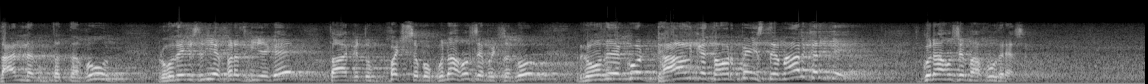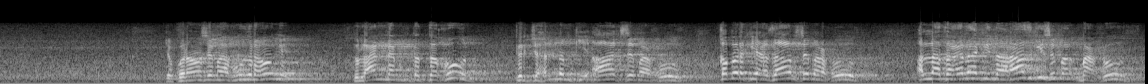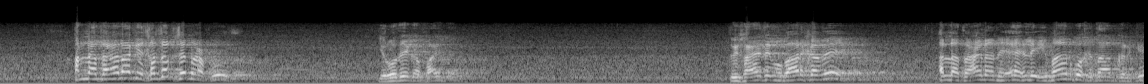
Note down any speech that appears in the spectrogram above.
لعلکم تتقون۔ روزے اس لیے فرض کیے گئے تاکہ تم بچ سکو، گناہوں سے بچ سکو۔ روزے کو ڈھال کے طور پہ استعمال کر کے گناہوں سے محفوظ رہ سکو۔ جب گناہوں سے محفوظ رہو گے لعلکم تتقون، پھر جہنم کی آگ سے محفوظ، قبر کے عذاب سے محفوظ، اللہ تعالیٰ کی ناراضگی سے محفوظ، اللہ تعالیٰ کے غضب سے محفوظ۔ یہ روزے کا فائدہ۔ تو اس آیت مبارکہ میں اللہ تعالیٰ نے اہل ایمان کو خطاب کر کے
